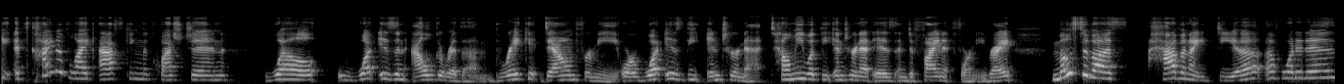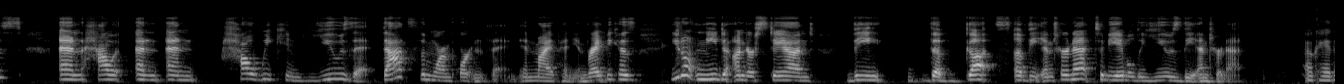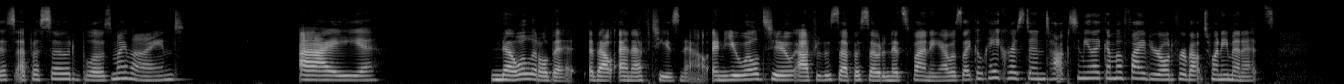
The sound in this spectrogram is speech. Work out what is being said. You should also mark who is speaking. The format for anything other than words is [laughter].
Speaker 1: It's kind of like asking the question, well, what is an algorithm? Break it down for me. Or what is the internet? Tell me what the internet is and define it for me, right? Most of us have an idea of what it is and how and and how we can use it. That's the more important thing in my opinion, right? Because you don't need to understand the the guts of the internet to be able to use the internet.
Speaker 2: Okay, this episode blows my mind. I know a little bit about NFTs now, and you will too after this episode. And it's funny. I was like, okay, Kristen, talk to me like I'm a five year old for about 20 minutes.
